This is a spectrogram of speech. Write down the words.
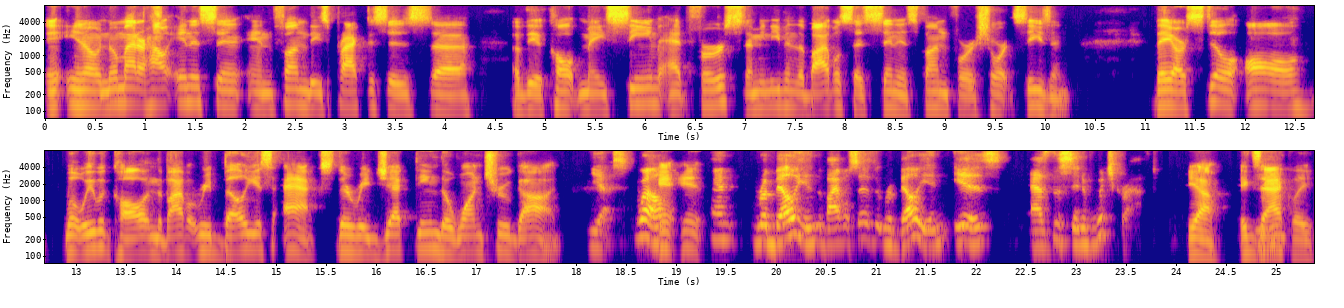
Y- you know, no matter how innocent and fun these practices uh, of the occult may seem at first, I mean, even the Bible says sin is fun for a short season. They are still all what we would call in the Bible rebellious acts. They're rejecting the one true God. Yes. Well, And- and- and rebellion, the Bible says that rebellion is as the sin of witchcraft. Yeah, mm-hmm. exactly.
